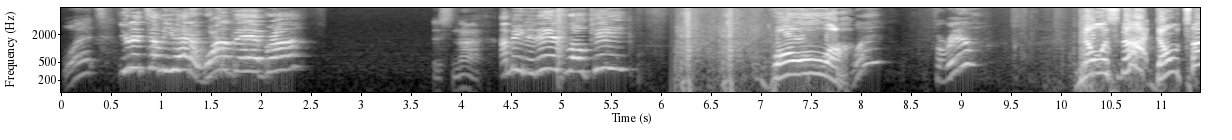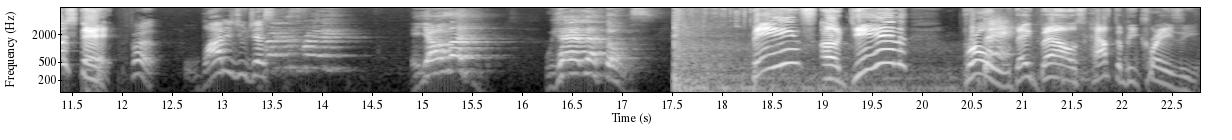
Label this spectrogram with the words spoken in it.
What? You didn't tell me you had a water bed, bruh. It's not. I mean, it is low key. Whoa! What? For real? No, it's not. Don't touch that. Bro, why did you just. And y'all lucky. We had leftovers. Beans again? Bro, they bows have to be crazy.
